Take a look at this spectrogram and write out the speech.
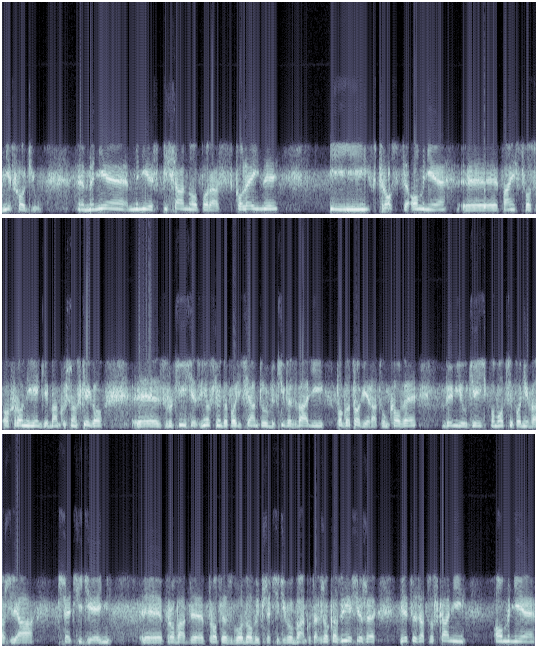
nie wchodził. Mnie, mnie spisano po raz kolejny i w trosce o mnie e, państwo z ochrony ING Banku Śląskiego e, zwrócili się z wnioskiem do policjantów, by ci wezwali pogotowie ratunkowe, by mi udzielić pomocy, ponieważ ja trzeci dzień e, prowadzę proces głodowy przeciwko banku. Także okazuje się, że wielce zatroskani o mnie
